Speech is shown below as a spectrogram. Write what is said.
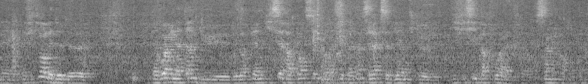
Mais effectivement, mais de, de d'avoir une atteinte du, de l'organe qui sert à penser dans la atteinte, c'est là que ça devient un petit peu difficile parfois à être simple quand on parle.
